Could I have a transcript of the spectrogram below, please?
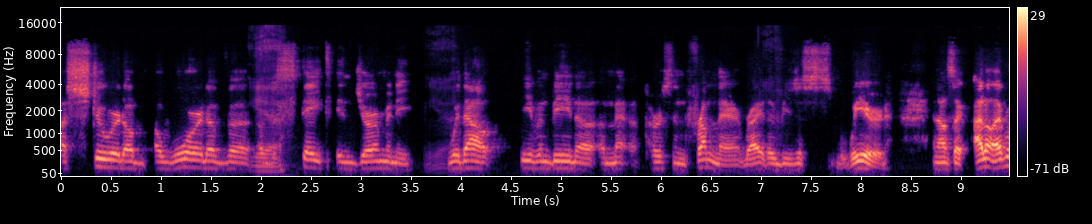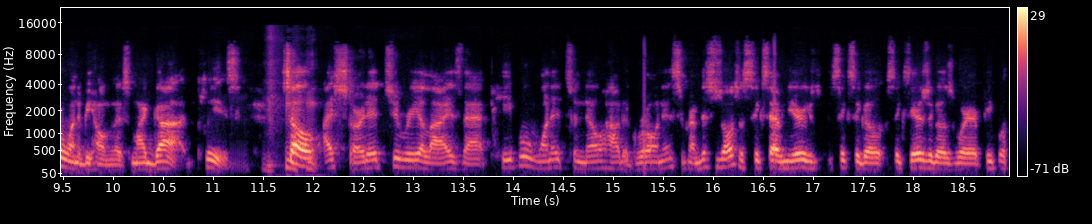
a, steward of a ward of the of the state in Germany yeah. without even being a, a, a person from there. Right? It'd be just weird. And I was like, I don't ever want to be homeless. My God, please. So I started to realize that people wanted to know how to grow on Instagram. This is also six, seven years, six ago, six years ago, is where people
